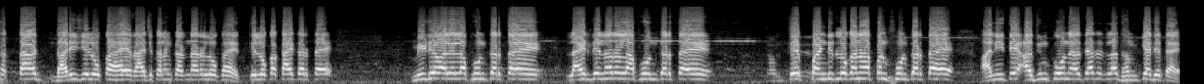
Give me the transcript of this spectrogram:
सत्ताधारी जे लोक आहे राजकारण करणारे लोक आहेत ते लोक काय करताय? मीडियावाल्याला फोन करताय लाइट देणाऱ्याला फोन करताय ते पंडित लोकांना पण फोन करताय आणि ते अजून कोण त्याला धमक्या देत आहे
